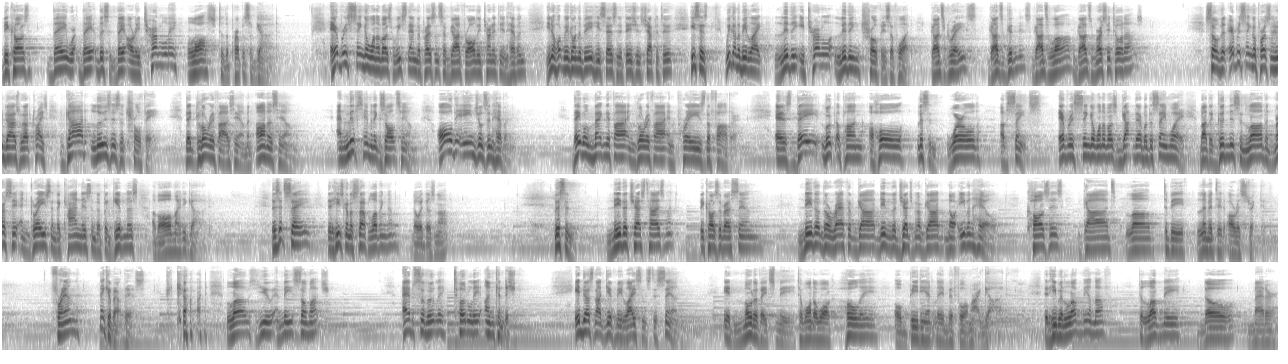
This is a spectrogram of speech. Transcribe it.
Because they were, they, listen, they are eternally lost to the purpose of God. Every single one of us, we stand in the presence of God for all eternity in heaven, you know what we're going to be? He says in Ephesians chapter 2. He says, we're going to be like living, eternal living trophies of what? God's grace, God's goodness, God's love, God's mercy toward us. So that every single person who dies without Christ, God loses a trophy that glorifies Him and honors Him and lifts Him and exalts Him. All the angels in heaven, they will magnify and glorify and praise the Father as they look upon a whole, listen, world of saints. Every single one of us got there by the same way by the goodness and love and mercy and grace and the kindness and the forgiveness of Almighty God. Does it say that He's going to stop loving them? No, it does not. Listen, neither chastisement because of our sin, neither the wrath of God, neither the judgment of God, nor even hell causes God's love to be limited or restricted. Friend, think about this. God loves you and me so much. Absolutely, totally unconditional. It does not give me license to sin. It motivates me to want to walk wholly, obediently before my God. That He would love me enough to love me no matter.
